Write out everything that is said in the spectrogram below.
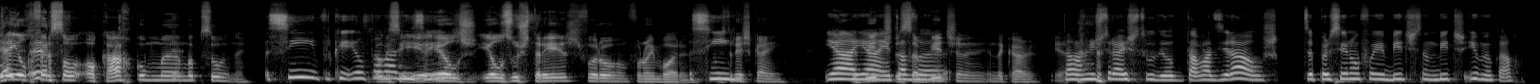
E aí ele refere-se ao, ao carro como uma, uma pessoa, não é? Sim, porque ele estava a dizer... eles, eles os três foram, foram embora. Sim. Os três quem? Yeah, the yeah, eu the some estava bitch and, the car. Yeah. estava a misturar isto tudo. Ele estava a dizer, ah, os que desapareceram foi a Beach, Sun Beach e o meu carro.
